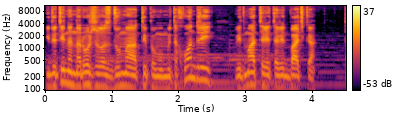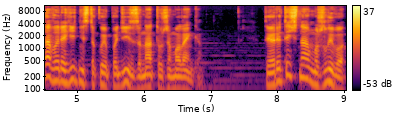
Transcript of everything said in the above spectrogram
і дитина народжилась двома типами мітохондрій від матері та від батька, та вирогідність такої події занадто вже маленька. Теоретично можливо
